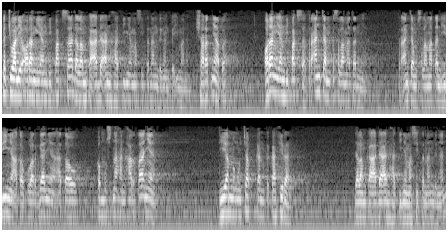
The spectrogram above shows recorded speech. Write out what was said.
kecuali orang yang dipaksa dalam keadaan hatinya masih tenang dengan keimanan. Syaratnya apa? Orang yang dipaksa terancam keselamatannya, terancam keselamatan dirinya atau keluarganya atau kemusnahan hartanya, dia mengucapkan kekafiran dalam keadaan hatinya masih tenang dengan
